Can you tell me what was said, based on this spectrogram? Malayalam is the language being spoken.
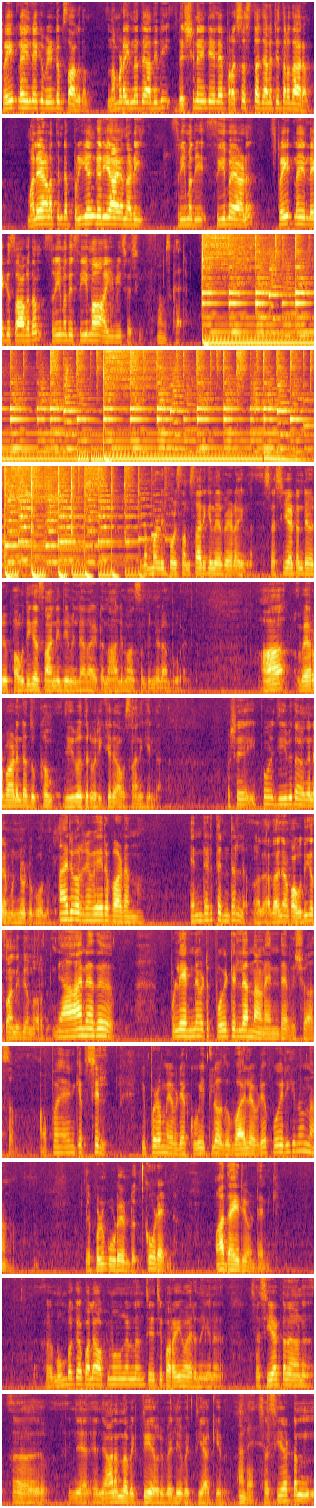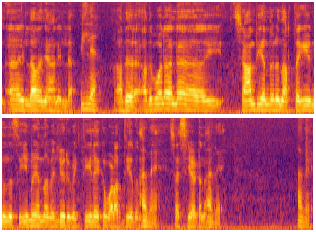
സ്ട്രേറ്റ് ലൈനിലേക്ക് വീണ്ടും സ്വാഗതം. നമ്മുടെ ഇന്നത്തെ അതിഥി ദക്ഷിണേന്ത്യയിലെ പ്രശസ്ത ചലച്ചിത്ര താരം മലയാളത്തിന്റെ പ്രിയങ്കരിയായ നടി ശ്രീമതി സീമയാണ്. സ്ട്രേറ്റ് ലൈനിലേക്ക് സ്വാഗതം ശ്രീമതി സീമ ഐ വി ശശി. നമസ്കാരം. നമ്മളിപ്പോൾ സംസാരിക്കുന്ന വേളയിൽ. ശശിയേട്ടന്റെ ഒരു ഭൗതിക സാന്നിധ്യം ഇല്ലാതായിട്ട് നാല് മാസം പിന്നിടാൻ പോവുകയാണ്. ആ വേർപാടിന്റെ ദുഃഖം ജീവിതത്തിൽ ഒരിക്കലും അവസാനിക്കില്ല. പക്ഷേ ഇപ്പോൾ ജീവിതം എങ്ങനെയാണ് മുന്നോട്ട് പോകുന്നത് ആര് പറഞ്ഞു വേർപാടെന്ന്? എന്റെ അടുത്ത് ഉണ്ടല്ലോ അതെ അതാ ഞാൻ ഭൗതിക സാന്നിധ്യം എന്ന് പറഞ്ഞു ഞാനത് പുള്ളി എന്നെ വിട്ട് പോയിട്ടില്ല എന്നാണ് എന്റെ വിശ്വാസം. അപ്പം എനിക്ക് സ്റ്റിൽ ഇപ്പോഴും എവിടെയോ കുവൈറ്റിലോ ദുബായിലോ എവിടെയോ പോയിരിക്കുന്നു എന്നാണ്. എപ്പോഴും കൂടെയുണ്ട്. കൂടെ ഉണ്ട് ആ ധൈര്യമുണ്ട് എനിക്ക്. മുമ്പൊക്കെ പല അഭിമുഖങ്ങളിലും ചേച്ചി പറയുമായിരുന്നു ഇങ്ങനെ ശശിയേട്ടനാണ് ഞാനെന്ന വ്യക്തിയെ ഒരു വലിയ വ്യക്തിയാക്കിയത്. ശശിയേട്ടൻ ഇല്ലാതെ ഞാനില്ല. അത് അതുപോലെ തന്നെ ഈ ശാന്തി എന്നൊരു നർത്തകിയിൽ നിന്ന് സീമ എന്ന വലിയൊരു വ്യക്തിയിലേക്ക് വളർത്തിയത് ശശിയേട്ടൻ അതെ. അതെ.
